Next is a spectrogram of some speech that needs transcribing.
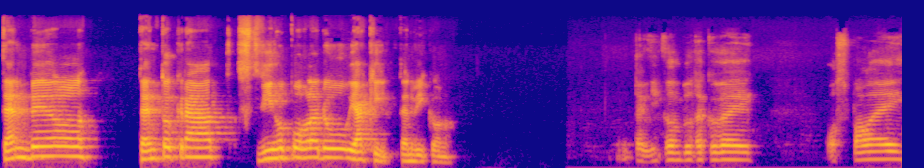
ten byl tentokrát z tvýho pohledu jaký ten výkon? Tak výkon byl takový ospalej,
